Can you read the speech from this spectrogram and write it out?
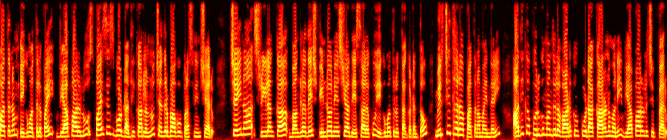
పతనం ఎగుమతులపై వ్యాపారులు స్పైసెస్ బోర్డు అధికారులను చంద్రబాబు ప్రశ్నించారు. చైనా శ్రీలంక బంగ్లాదేశ్ ఇండోనేషియా దేశాలకు ఎగుమతులు తగ్గడంతో మిర్చి ధర పతనమైందని అధిక పురుగుమందుల వాడకం కూడా కారణమని వ్యాపారులు చెప్పారు.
